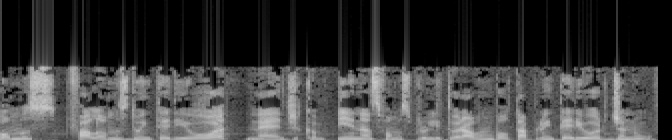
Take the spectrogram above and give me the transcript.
fomos, falamos do interior, né, de Campinas, fomos para o litoral, vamos voltar para o interior de novo.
